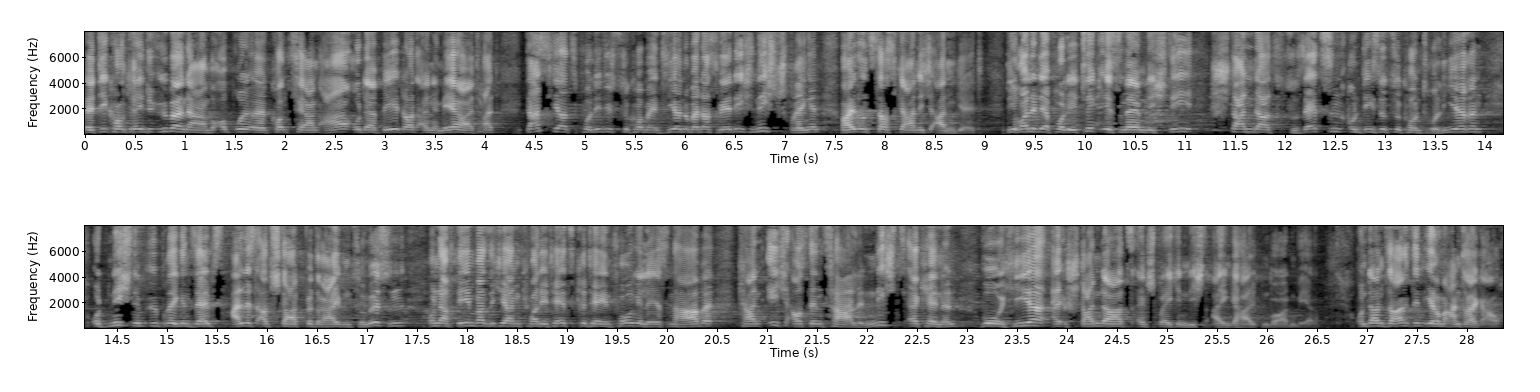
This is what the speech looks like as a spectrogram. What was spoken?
äh, die konkrete Übernahme, ob äh, Konzern A oder B dort eine Mehrheit hat, das jetzt politisch zu kommentieren, über das werde ich nicht springen, weil uns das gar nicht angeht. Die Rolle der Politik ist nämlich die, Standards zu setzen und diese zu kontrollieren und nicht im Übrigen selbst alles als Staat betreiben zu müssen. Und nach dem, was ich hier an Qualitätskriterien vorgelesen habe, kann ich aus den Zahlen nichts erkennen, wo hier Standards entsprechend nicht eingehalten worden wären. Und dann sagen Sie in Ihrem Antrag auch,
